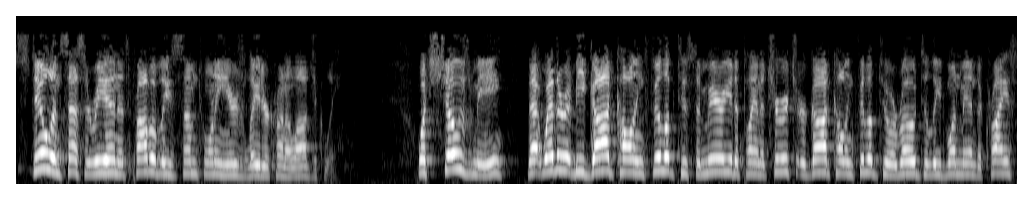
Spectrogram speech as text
Still in Caesarea, and it's probably some 20 years later chronologically. What shows me that whether it be God calling Philip to Samaria to plant a church, or God calling Philip to a road to lead one man to Christ,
